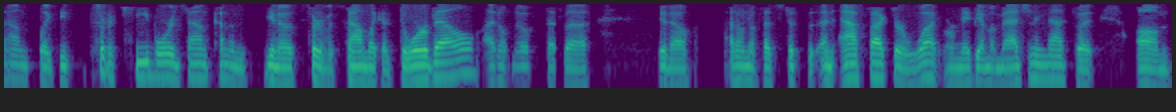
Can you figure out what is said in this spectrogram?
sounds like these sort of keyboard sounds kind of you know sort of a sound like a doorbell i don't know if that's a you know i don't know if that's just an affect or what or maybe i'm imagining that but um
